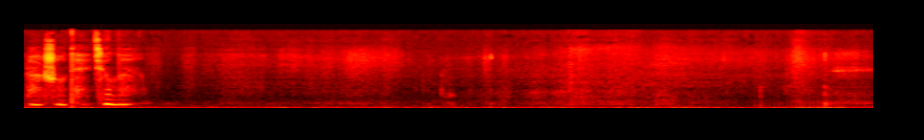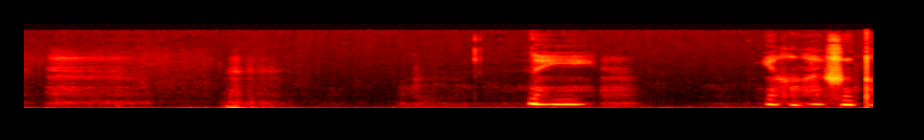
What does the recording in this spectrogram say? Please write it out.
把手抬起来。内衣也很碍事的，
